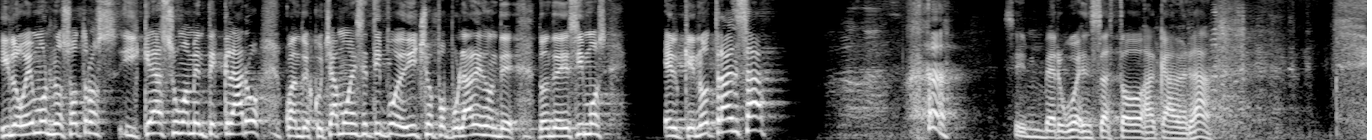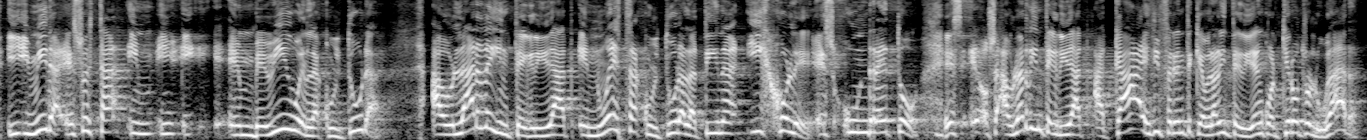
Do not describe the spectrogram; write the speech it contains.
Y lo vemos nosotros y queda sumamente claro cuando escuchamos ese tipo de dichos populares donde, donde decimos, el que no tranza... Sin vergüenzas todos acá, ¿verdad? Y, mira, eso está embebido en la cultura. Hablar de integridad en nuestra cultura latina, híjole, es un reto. Es, o sea, hablar de integridad acá es diferente que hablar de integridad en cualquier otro lugar.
